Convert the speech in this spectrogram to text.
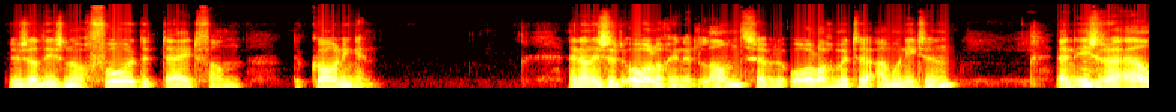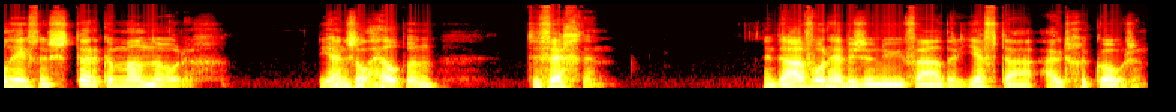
Dus dat is nog voor de tijd van de koningen. En dan is het oorlog in het land. Ze hebben de oorlog met de Ammonieten. En Israël heeft een sterke man nodig, die hen zal helpen te vechten. En daarvoor hebben ze nu vader Jefta uitgekozen.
